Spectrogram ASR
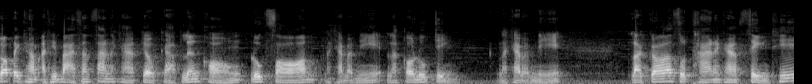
ก็เป็นคำอธิบายสั้นๆนะครับ เกี่ยวกับเรื่องของลูกซ้อมนะครับแบบนี้แล้วก็ลูกจริงนะครับแบบนี้ แล้วก็สุดท้ายนะครับสิ่งที่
